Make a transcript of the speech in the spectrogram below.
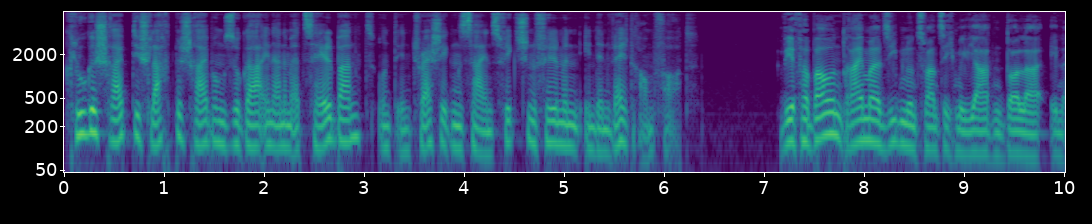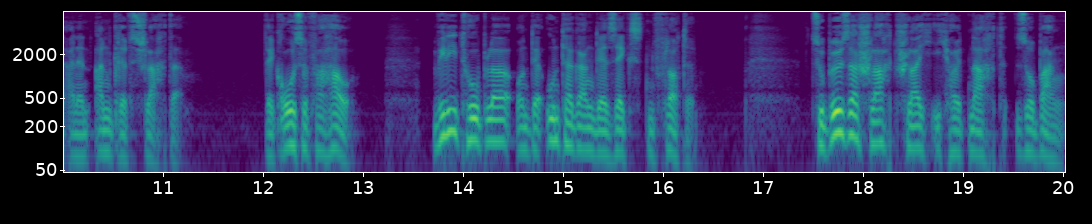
Kluge schreibt die Schlachtbeschreibung sogar in einem Erzählband und in trashigen Science-Fiction-Filmen in den Weltraum fort. Wir verbauen dreimal 27 Milliarden Dollar in einen Angriffsschlachter. Der große Verhau. Willi Tobler und der Untergang der sechsten Flotte. Zu böser Schlacht schleich ich heut Nacht so bang.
